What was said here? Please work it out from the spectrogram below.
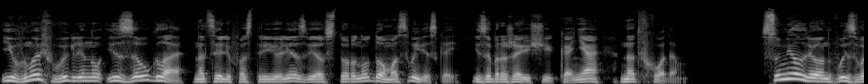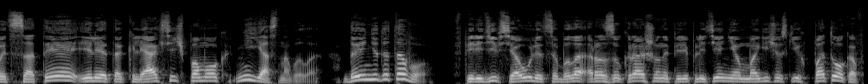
и вновь выглянул из-за угла, нацелив острие лезвия в сторону дома с вывеской, изображающей коня над входом. Сумел ли он вызвать Сате или это Кляксич помог, неясно было. Да и не до того. Впереди вся улица была разукрашена переплетением магических потоков,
